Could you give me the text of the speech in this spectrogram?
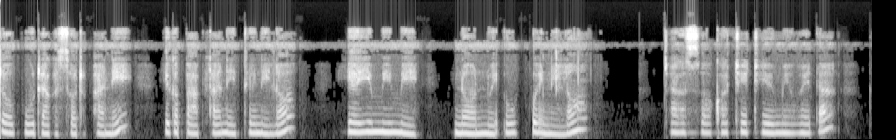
တော်ဘူးတာကစောတဖာနေရကပါဖလာနေသူနေလောရဲရမီမီနော်နွေဥပွင့်နေလောတာကစောကတိတီမီဝေတာ က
